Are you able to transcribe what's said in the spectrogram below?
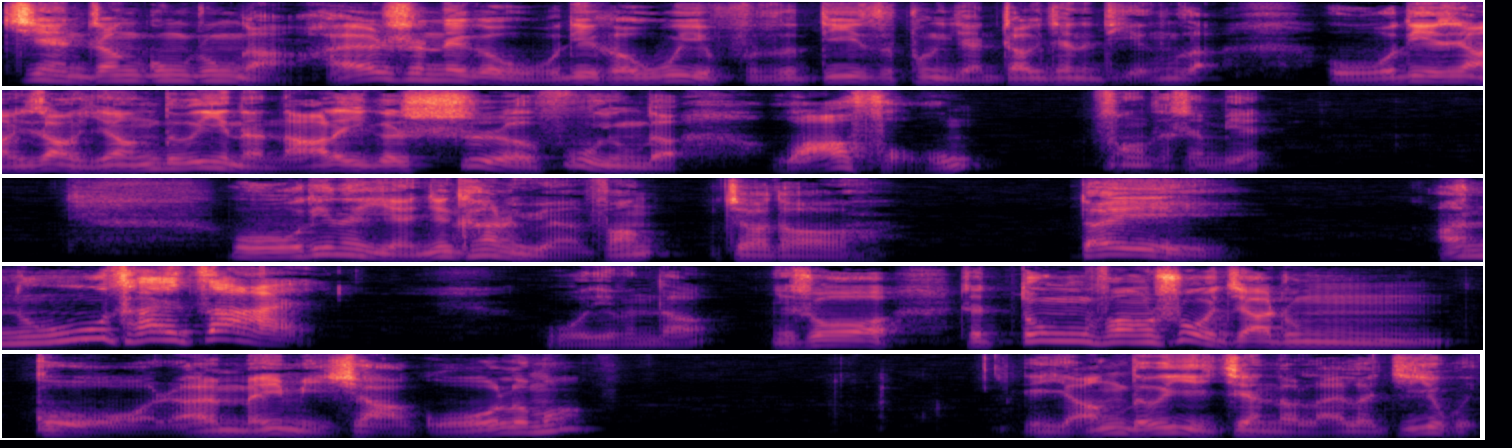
建章宫中啊，还是那个武帝和魏夫子第一次碰见张骞的亭子。武帝让让杨得意呢拿了一个射父用的瓦否放在身边。武帝的眼睛看着远方，叫道：“对，啊，奴才在。”武帝问道：“你说这东方朔家中果然没米下锅了吗？”杨得意见到来了机会。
